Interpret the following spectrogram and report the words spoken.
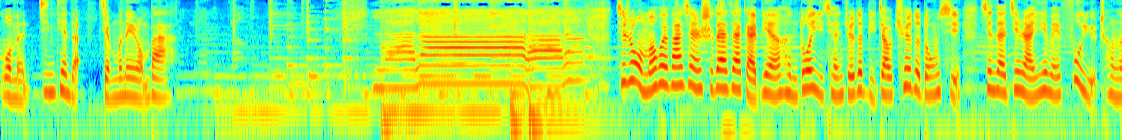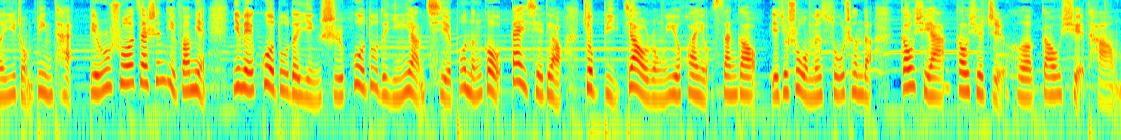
我们今天的节目内容吧。其实我们会发现，时代在改变，很多以前觉得比较缺的东西，现在竟然因为富裕成了一种病态。比如说，在身体方面，因为过度的饮食、过度的营养且不能够代谢掉，就比较容易患有三高，也就是我们俗称的高血压、高血脂和高血糖。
